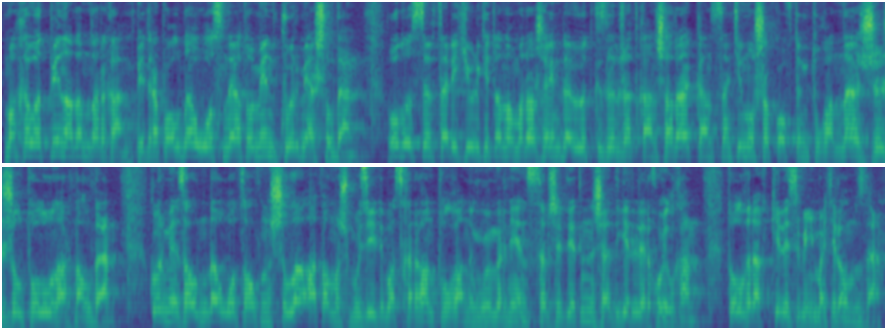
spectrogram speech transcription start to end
Махаббат пен адамдарға Петрополда осындай атаумен көрме ашылды. Облыстық тарихи өлкетану мұражайында өткізіліп жатқан шара Константин Ушаковтың туғанына 100 жыл толуын арналды. Көрме залында 36 жылы аталмыш музейді басқарған тұлғаның өмірінен сыр шертетін жәдігерлер қойылған. Толығырақ келесі бейне материалымызда.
